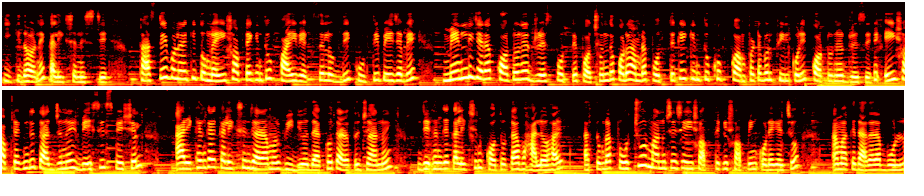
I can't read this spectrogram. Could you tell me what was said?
কি কি ধরনের কালেকশন এসছে। ফার্স্টেই বলে রাখি, তোমরা এই শপটায় কিন্তু ফাইভ এক্সেল অবধি কুর্তি পেয়ে যাবে। মেনলি যারা কটনের ড্রেস পরতে পছন্দ করো, আমরা প্রত্যেকেই কিন্তু খুব কমফোর্টেবল ফিল করি কটনের ড্রেসে এই শপটা কিন্তু তার জন্যই বেশি স্পেশাল আর এখানকার কালেকশন যারা আমার ভিডিও দেখো, তারা তো জানোই যে এখানকার কালেকশন কতটা ভালো হয়। আর তোমরা প্রচুর মানুষ এসে এই শপ থেকে শপিং করে গেছো, আমাকে দাদারা বলল।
